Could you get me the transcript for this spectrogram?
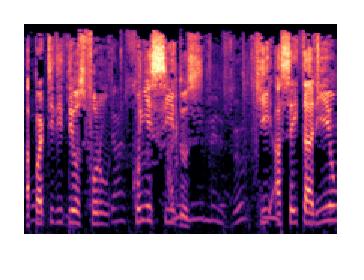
a partir de Deus, foram conhecidos, que aceitariam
